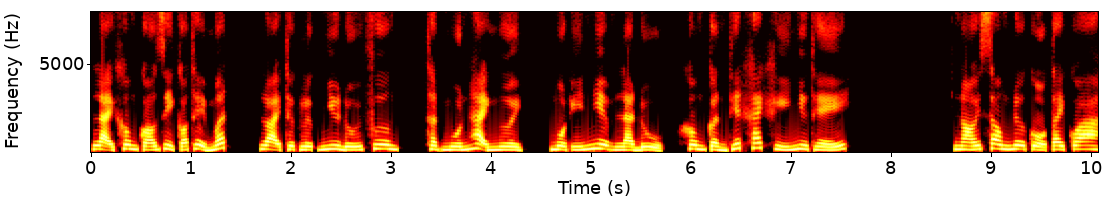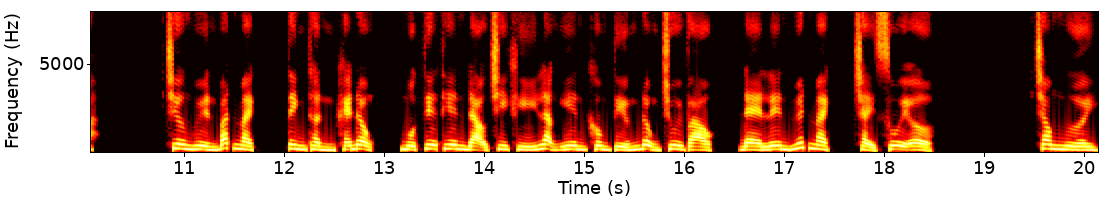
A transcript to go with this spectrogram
lại không có gì có thể mất, loại thực lực như đối phương, thật muốn hại người, một ý niệm là đủ, không cần thiết khách khí như thế. Nói xong đưa cổ tay qua. Trương Huyền bắt mạch, tinh thần khẽ động, một tia thiên đạo chi khí lặng yên không tiếng động chui vào, đè lên huyết mạch, chảy xuôi ở. Trong người,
